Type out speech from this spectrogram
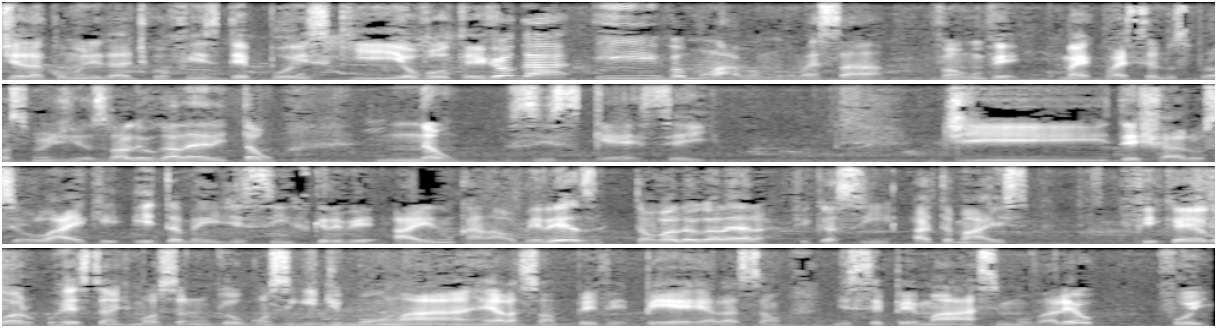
dia da comunidade que eu fiz depois que eu voltei a jogar. E vamos lá, vamos começar, vamos ver como é que vai ser nos próximos dias. Valeu, galera. Então, não se esquece aí de deixar o seu like e também de se inscrever aí no canal, beleza? Então valeu galera, fica assim, até mais. Fica aí agora com o restante mostrando o que eu consegui de bom lá em relação a PVP, em relação de CP máximo, valeu? Fui!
